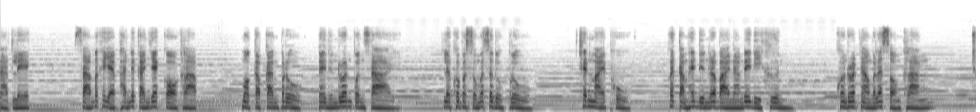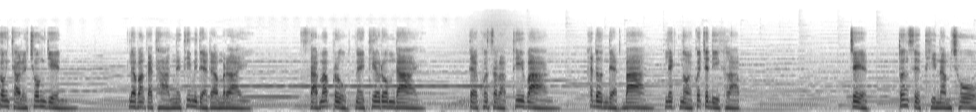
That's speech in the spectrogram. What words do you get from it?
นาดเล็ก สามารถขยายพันธุ์ด้วยการแยกกอครับ เหมาะกับการปลูกในดินร่วนบนทราย และควรผสมวัสดุปลูก เช่นไม้ผูก เพื่อทำให้ดินระบายน้ำได้ดีขึ้น ควรรดน้ำวันละสองครั้ง ช่วงเช้าและช่วงเย็น และวางกระถางในที่มีแดดรำไร สามารถปลูกในที่ร่มได้ แต่ควรสลับที่วาง ถ้าโดนแดดบ้าง เล็กน้อยก็จะดีครับ 7. ต้นเศรษฐีนำโชค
